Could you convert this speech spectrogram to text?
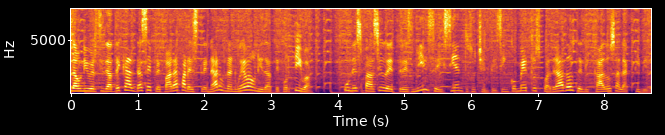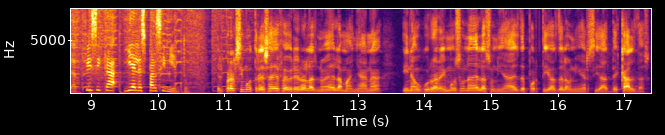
La Universidad de Caldas se prepara para estrenar una nueva unidad deportiva, un espacio de 3.685 metros cuadrados dedicados a la actividad física y el esparcimiento. El próximo 13 de febrero a las 9 de la mañana inauguraremos una de las unidades deportivas de la Universidad de Caldas.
